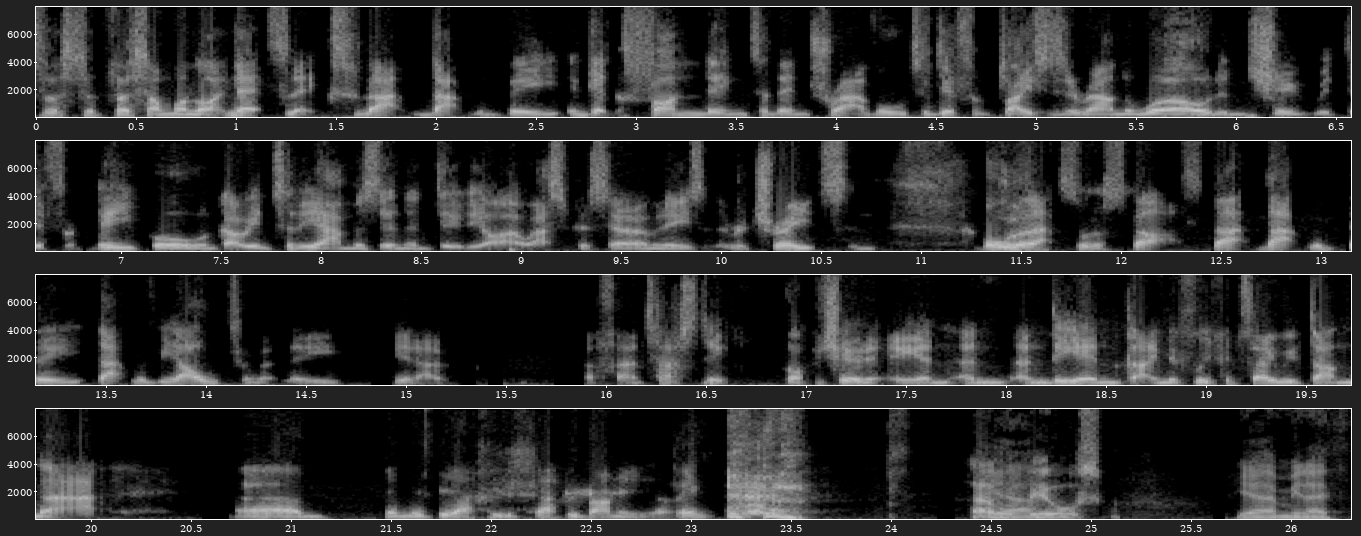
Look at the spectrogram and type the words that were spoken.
for, for someone like Netflix. That that would be and get the funding to then travel to different places around the world and shoot with different people and go into the Amazon and do the ayahuasca ceremonies at the retreats and all of that sort of stuff. That that would be that would be ultimately you know a fantastic opportunity and and and the end game. If we could say we've done that. Um, then we'd be happy, happy bunnies, I think. That Yeah. would be awesome. yeah, I mean, I th-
